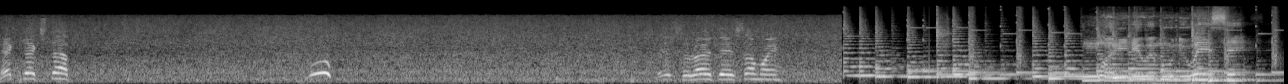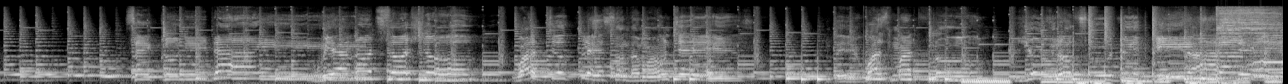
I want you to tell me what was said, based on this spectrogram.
Hectic step. Woo. There's the road there somewhere. mwainewe muni wese cyclone Idai We are not so sure what took place on the mountains. There was mud flow, huge rocks could be erupted.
